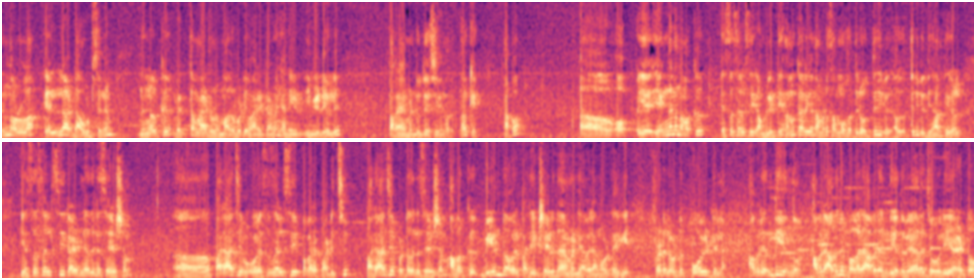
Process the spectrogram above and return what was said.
എന്നുള്ള എല്ലാ ഡൗട്ട്സിനും നിങ്ങൾക്ക് വ്യക്തമായിട്ടുള്ള മറുപടിയുമായിട്ടാണ് ഞാൻ ഈ വീഡിയോയിൽ പറയാൻ വേണ്ടി ഉദ്ദേശിക്കുന്നത്. ഓക്കെ അപ്പോൾ എങ്ങനെ നമുക്ക് S S L C complete ചെയ്യാം? നമുക്കറിയാം നമ്മുടെ സമൂഹത്തിൽ ഒത്തിരി ഒത്തിരി വിദ്യാർത്ഥികൾ എസ് എസ് എൽ സി കഴിഞ്ഞതിന് ശേഷം പരാജയ എസ് എസ് എൽ സി വരെ പഠിച്ച് പരാജയപ്പെട്ടതിന് ശേഷം അവർക്ക് വീണ്ടും അവർ പരീക്ഷ എഴുതാൻ വേണ്ടി അവർ അങ്ങോട്ടേക്ക് ഫ്രണ്ടിലോട്ട് പോയിട്ടില്ല. അവരെന്ത് ചെയ്യുന്നു? അവർ അതിന് പകരം അവരെന്ത് ചെയ്യുന്നു? വേറെ ജോലിയായിട്ടോ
